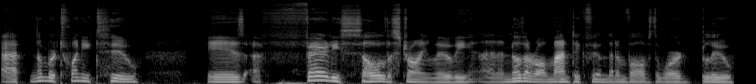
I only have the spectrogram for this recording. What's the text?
at number 22 is a fairly soul destroying movie and another romantic film that involves the word blue.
